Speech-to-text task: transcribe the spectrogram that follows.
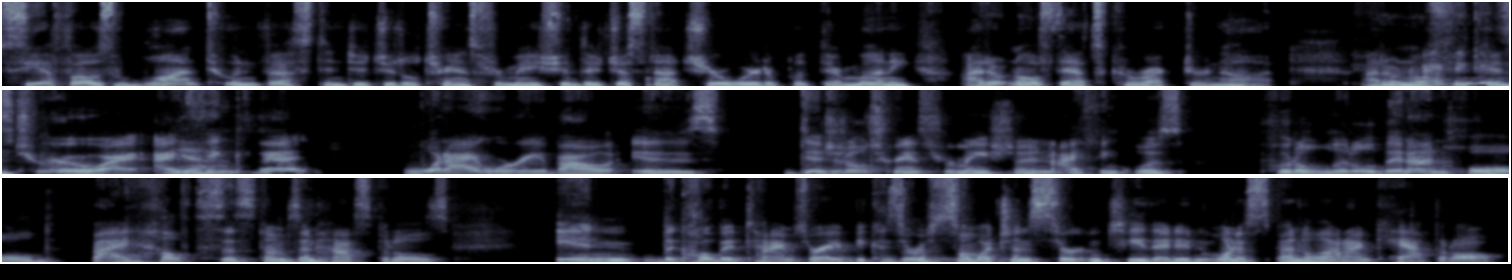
CFOs want to invest in digital transformation. They're just not sure where to put their money. I don't know if that's correct or not. I don't know. I think can... it's true. I, I yeah. think that what I worry about is digital transformation, I think was put a little bit on hold by health systems and hospitals in the COVID times, right? Because there was so much uncertainty, they didn't want to spend a lot on capital.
